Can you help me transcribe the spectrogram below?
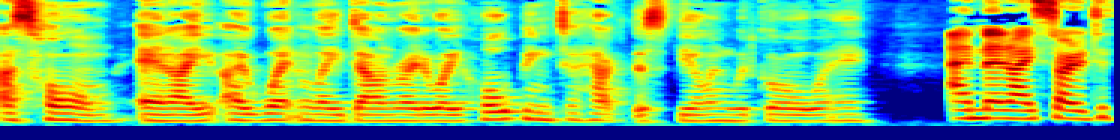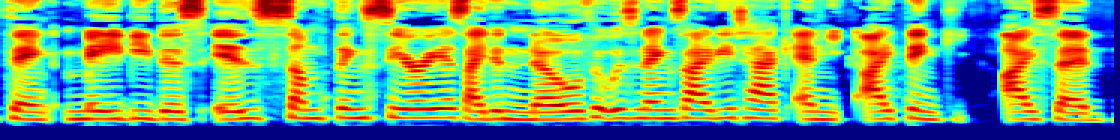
us home and I, I went and laid down right away, hoping to heck this feeling would go away. And then I started to think maybe this is something serious. I didn't know if it was an anxiety attack. And I think I said,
